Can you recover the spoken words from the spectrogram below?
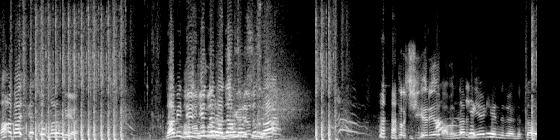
Aha başkası onları vuruyor. La bir düzgündür baba, adam vursun la. Koçu görüyor musun? Abi bunlar niye kendini öldürdü oğlum?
